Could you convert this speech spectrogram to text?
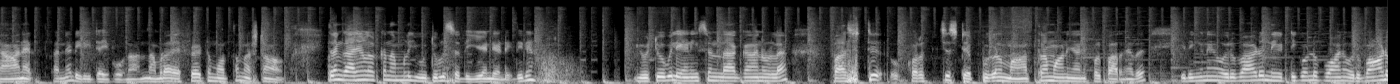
ചാനൽ തന്നെ ഡിലീറ്റ് ആയി പോകുന്നതാണ് നമ്മുടെ എഫേർട്ട് മൊത്തം നഷ്ടമാകും. ഇത്തരം കാര്യങ്ങളൊക്കെ നമ്മൾ യൂട്യൂബിൽ ശ്രദ്ധിക്കേണ്ടതുണ്ട്. ഇതിൽ യൂട്യൂബിൽ ഏണിങ്സ് ഉണ്ടാക്കാനുള്ള ഫസ്റ്റ് കുറച്ച് സ്റ്റെപ്പുകൾ മാത്രമാണ് ഞാനിപ്പോൾ പറഞ്ഞത്. ഇതിങ്ങനെ ഒരുപാട് നീട്ടിക്കൊണ്ട് പോകാൻ ഒരുപാട്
